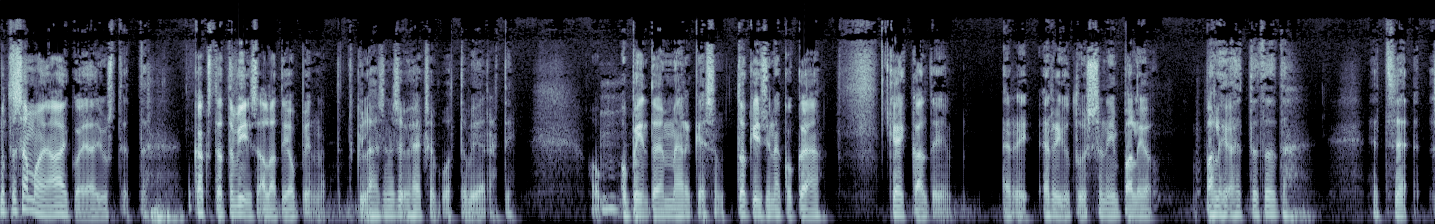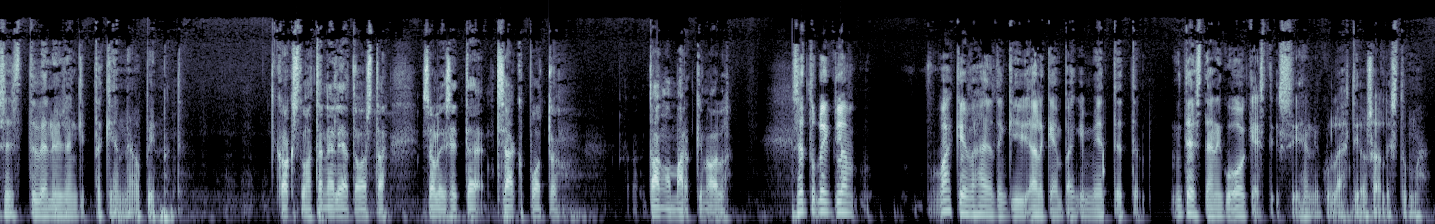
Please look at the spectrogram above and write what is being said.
Mutta samoja aikoja just, että 2005 aloitin opinnot, että kyllähän siinä se yhdeksän vuotta vierähti Mm. opintojen merkeissä. Mutta toki siinä koko ajan keikkailtiin eri, eri jutuissa niin paljon, paljon että, tota, että se, se sitten venyi senkin takia ne opinnot. 2014 se oli sitten jackpot tangomarkkinoilla. Se tuli kyllä vaikea vähän jotenkin jälkeenpäinkin miettiä, että miten sitä niin kuin oikeasti siihen niin kuin lähti osallistumaan.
